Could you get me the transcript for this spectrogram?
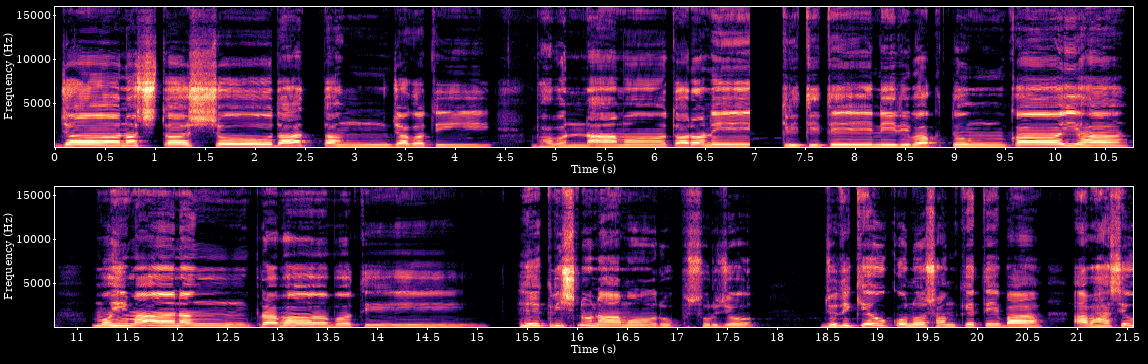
জনস্তস্যোদাত্তং জগতি ভবন্নাম তরণে। কৃতিতে নির্বক্তুং ক মহিমানং প্রভবতী। হে কৃষ্ণ নাম রূপ সূর্য, যদি কেউ কোনো সংকেতে বা আভাসেও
